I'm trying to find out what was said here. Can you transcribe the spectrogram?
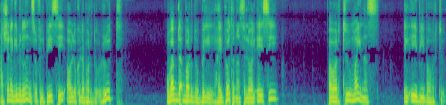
عشان أجيب ال length في ال BC أقول له كده برضو root وببدأ برضو بال hypotenuse اللي هو ال AC power 2 minus ال AB power 2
